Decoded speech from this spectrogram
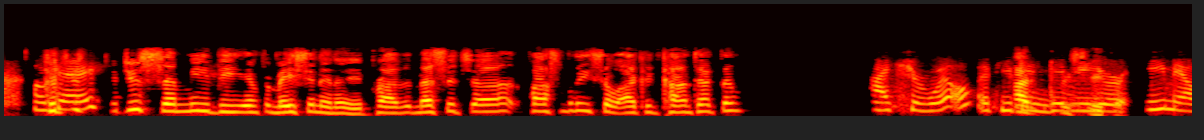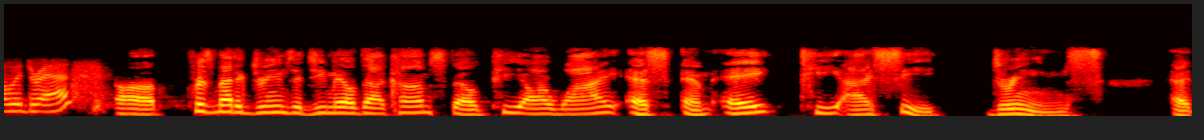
Could Okay. you, could you send me the information in a private message, uh, possibly, so I could contact them? I sure will. If you I can give me your email address. Uh, prismaticdreams at gmail.com, spelled P-R-Y-S-M-A-T-I-C, dreams at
